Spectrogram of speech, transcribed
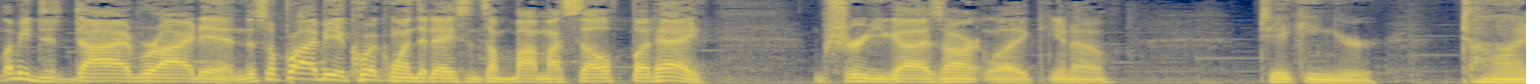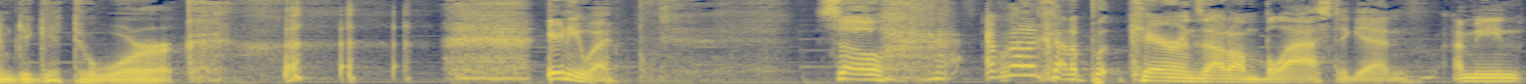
let me just dive right in. This will probably be a quick one today since I'm by myself, but hey, I'm sure you guys aren't like, you know, taking your time to get to work. Anyway, so I'm going to kind of put Karens out on blast again. I mean,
